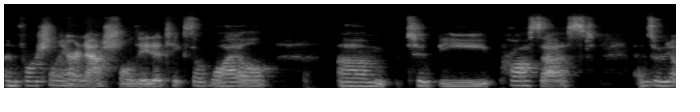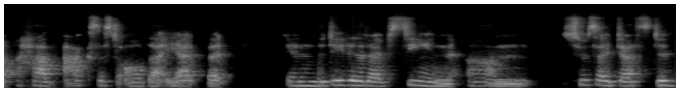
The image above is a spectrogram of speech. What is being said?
Unfortunately, our national data takes a while um, to be processed, and so we don't have access to all of that yet. But in the data that I've seen, um, suicide deaths did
